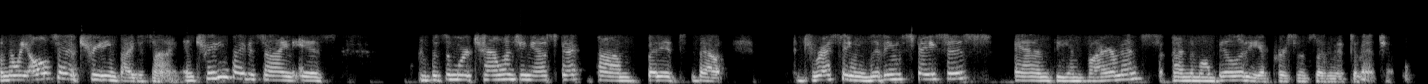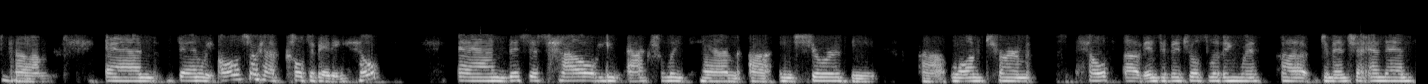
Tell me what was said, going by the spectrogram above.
and then we also have treating by design. And treating by design is was a more challenging aspect, um, but it's about addressing living spaces and the environments and the mobility of persons living with dementia. Mm-hmm. Um, and then we also have cultivating health, and this is how you actually can uh, ensure the uh, long term health of individuals living with uh, dementia. And then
